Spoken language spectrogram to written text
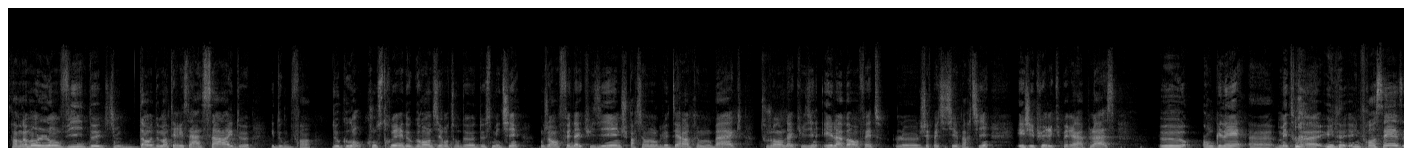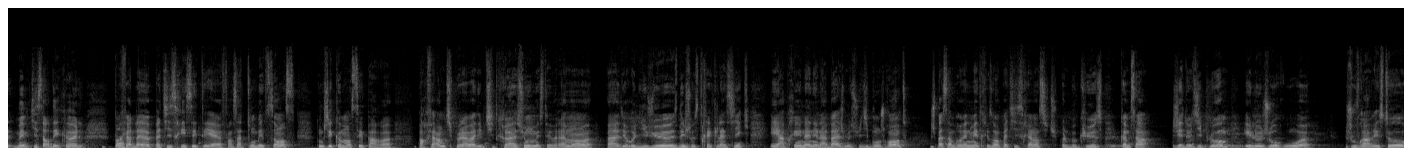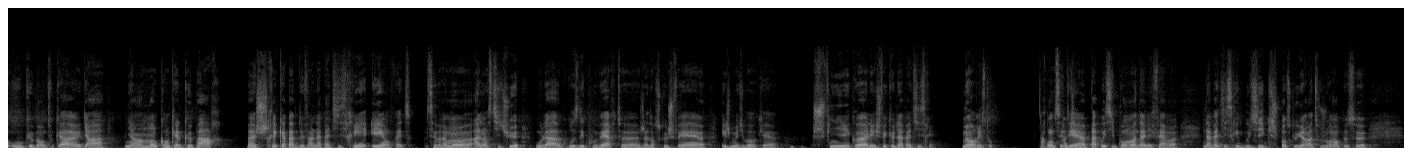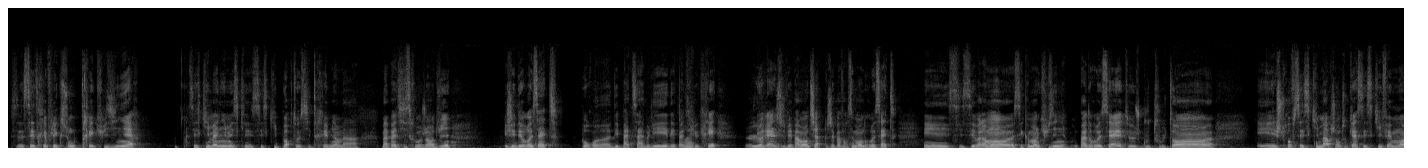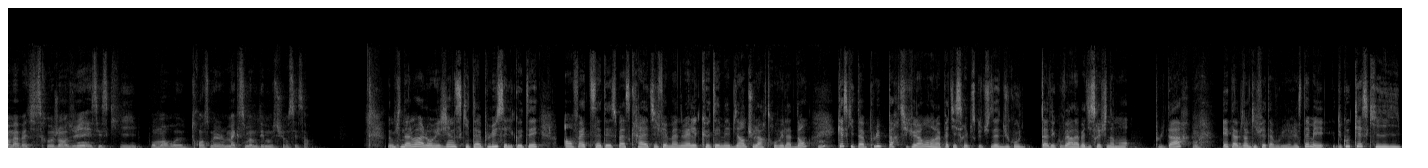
enfin vraiment l'envie de, de, de m'intéresser à ça et de, et de, enfin, de construire et de grandir autour de, de ce métier. Donc j'ai vraiment fait de la cuisine. Je suis partie en Angleterre après mon bac, toujours dans de la cuisine. Et là-bas, en fait, le chef pâtissier est parti et j'ai pu récupérer la place. Eux, anglais, euh, mettre euh, une, une française, même qui sort d'école, pour Ouais. faire de la pâtisserie, c'était, euh, enfin, ça tombait de sens. Donc j'ai commencé par euh, par faire un petit peu là-bas des petites créations, mais c'était vraiment euh, voilà, des religieuses, des Mhm. choses très classiques. Et après une année là-bas, je me suis dit bon, je rentre, je passe un brevet de maîtrise en pâtisserie à l'Institut Paul Bocuse. Comme ça, j'ai deux diplômes. Et le jour où euh, j'ouvre un resto ou que, bah, en tout cas, il y a il y a un manquant quelque part, bah, je serais capable de faire de la pâtisserie. Et en fait, c'est vraiment euh, à l'institut où là, euh, grosse découverte, euh, j'adore ce que je fais euh, et je me dis bah ok, euh, je finis l'école et je fais que de la pâtisserie, mais en resto. Par contre, c'était euh, pas possible pour moi d'aller faire euh, de la pâtisserie boutique. Je pense qu'il y aura toujours un peu ce- cette réflexion très cuisinière. C'est ce qui m'anime et c'est ce qui porte aussi très bien ma, ma pâtisserie aujourd'hui. J'ai des recettes pour euh, des pâtes sablées, des pâtes Ouais. sucrées. Le reste, je vais pas mentir, j'ai pas forcément de recettes. Et c'est vraiment, euh, c'est comme un cuisinier. Pas de recettes, je goûte tout le temps. euh, Et je trouve que c'est ce qui marche, en tout cas, c'est ce qui fait moi ma pâtisserie aujourd'hui. Et c'est ce qui, pour moi, transmet le maximum d'émotions, c'est ça. Donc finalement, à l'origine, ce qui t'a plu, c'est le côté, en fait, cet espace créatif et manuel que t'aimais bien, tu l'as retrouvé là-dedans. Mhm. Qu'est-ce qui t'a plu particulièrement dans la pâtisserie? Parce que tu disais, du coup, t'as découvert la pâtisserie finalement plus tard, Ouais. et t'as bien kiffé, t'as voulu y rester, mais du coup, qu'est-ce qui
